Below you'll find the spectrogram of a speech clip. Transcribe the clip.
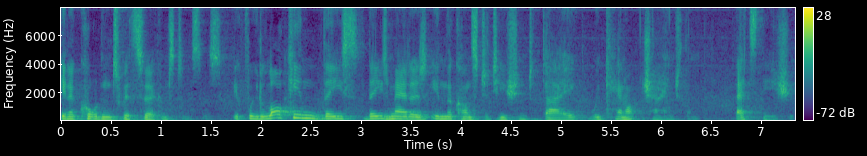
in accordance with circumstances. If we lock in these, these matters in the Constitution today, we cannot change them. That's the issue.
